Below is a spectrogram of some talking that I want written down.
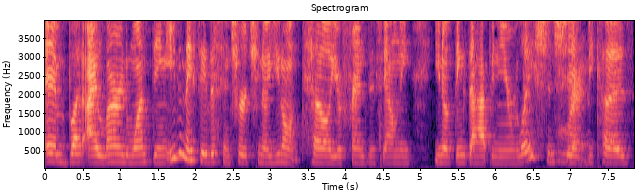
and but i learned one thing even they say this in church you know you don't tell your friends and family you know things that happen in your relationship right. because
